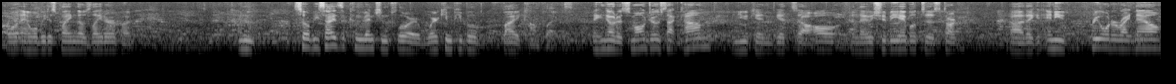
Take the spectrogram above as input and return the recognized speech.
and we'll be displaying those later. But And so, besides the convention floor, where can people buy Complex? They can go to smalljoes.com and you can get uh, all, and they should be able to start. Uh, they can any pre-order right now,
